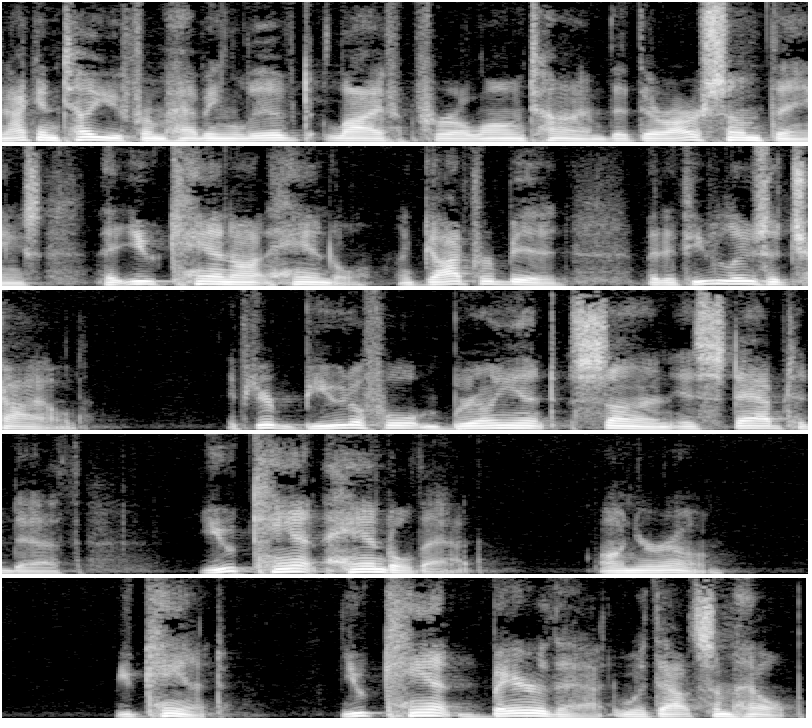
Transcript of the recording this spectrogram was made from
And I can tell you from having lived life for a long time that there are some things that you cannot handle. And God forbid, but if you lose a child, if your beautiful, brilliant son is stabbed to death, you can't handle that on your own. You can't. You can't bear that without some help.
